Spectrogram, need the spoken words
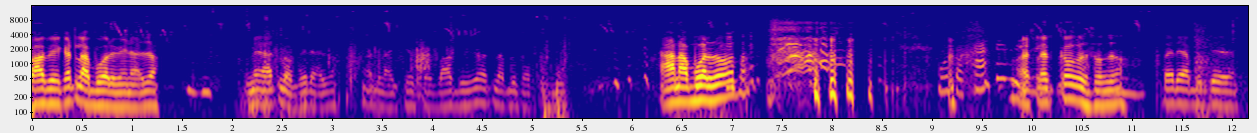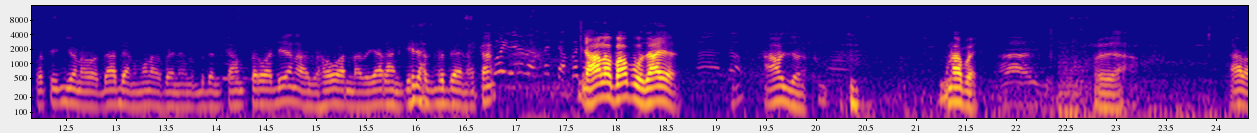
ભાભી કેટલા બોર વીણા જો. મેં આટલો ભર્યા જો. એટલા કેસો ભાભી જો એટલા બધા. આના બોર જવો તો. એટલે જ કહું છું જો. અત્યારે બધે પતી ગયો ને હવે દાદા ને મોનાભાઈ ને બધાને કામ કરવા દે ને આજે સવારના યારાન કર્યા છે બધાને કામ હાલો બાપુ જાય. આવજો. મોનાભાઈ. હાલો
